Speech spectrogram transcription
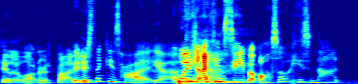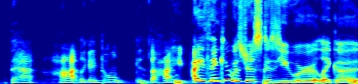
Taylor Lautner's body, They just think he's hot. Yeah. which I can see, but also he's not that hot. Like I don't get the hype. I think it was just because you were like a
